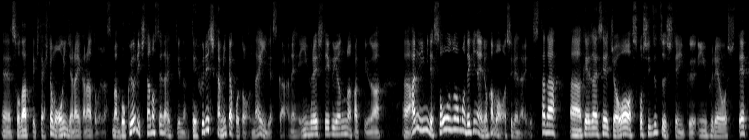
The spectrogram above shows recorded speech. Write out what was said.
えー育ってきた人も多いんじゃないかなと思います。まあ僕より下の世代っていうのはデフレしか見たことないですからね。インフレしていく世の中っていうのは、ある意味で想像もできないのかもしれないです。ただ、経済成長を少しずつしていく、インフレをして、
